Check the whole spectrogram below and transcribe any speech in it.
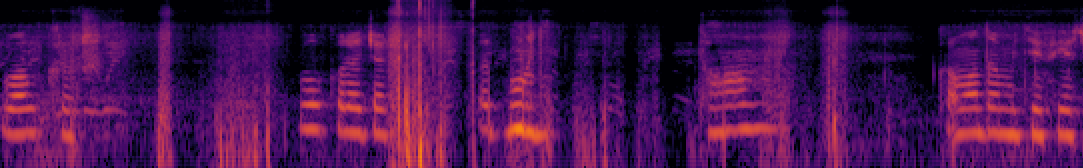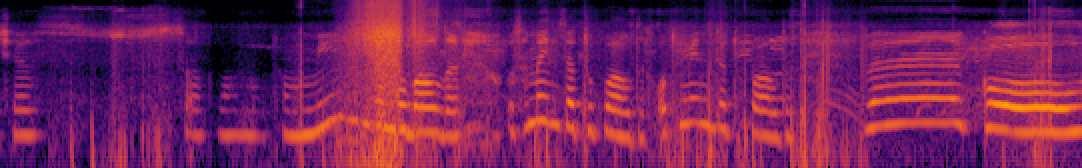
Walker. Walker acaba. Burada. Tamam. Kamada mütefiyatçı sağlam Otomatik top aldı. Otomatik de top aldı. Otomatik de top aldı. Ve gol.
